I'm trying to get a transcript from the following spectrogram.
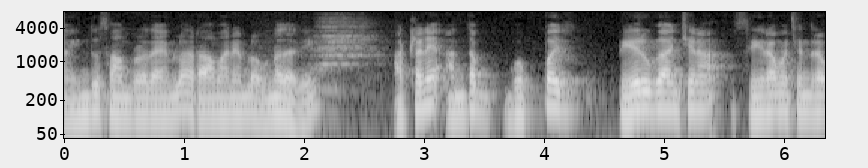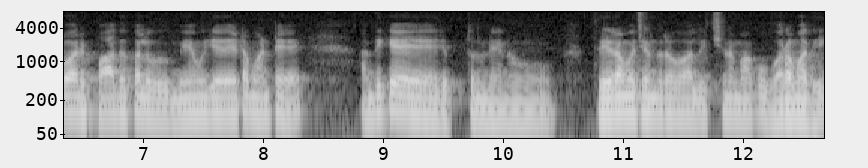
హిందూ సాంప్రదాయంలో రామాయణంలో ఉన్నది అది. అట్లనే అంత గొప్ప పేరుగాంచిన శ్రీరామచంద్ర వారి పాదుకలు మేము చేయటం అంటే అందుకే చెప్తున్నాను నేను. శ్రీరామచంద్ర వాళ్ళు ఇచ్చిన మాకు వరం అది.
